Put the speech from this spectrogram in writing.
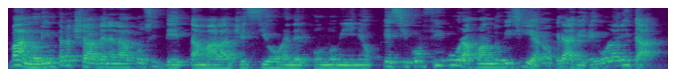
vanno rintracciate nella cosiddetta mala gestione del condominio, che si configura quando vi siano gravi irregolarità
